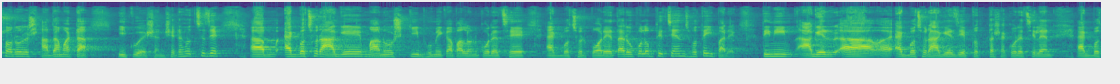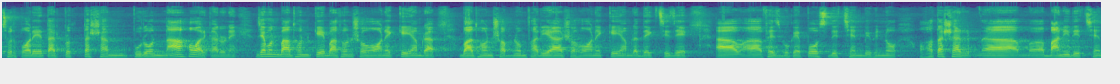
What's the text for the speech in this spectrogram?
সরল, সাদামাটা ইকুয়েশন সেটা হচ্ছে যে এক বছর আগে মানুষ কি ভূমিকা পালন করেছে, এক বছর পরে তার উপলব্ধি চেঞ্জ হতেই পারে। তিনি আগের এক বছর আগে যে প্রত্যাশা করেছিলেন, এক বছর পরে তার প্রত্যাশা পূরণ না হওয়ার কারণে। যেমন বাঁধনকে বাঁধন সহ অনেককেই আমরা, বাঁধন, শবনম ফারিয়া সহ অনেককেই আমরা দেখছি যে ফেসবুকে পোস্ট দিচ্ছেন, বিভিন্ন হতাশার বাণী দিচ্ছেন,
